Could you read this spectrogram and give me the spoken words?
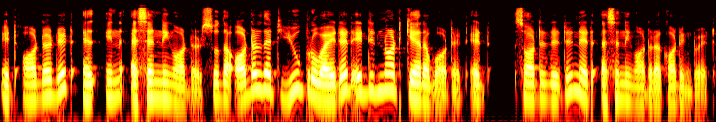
it ordered it in ascending order. So the order that you provided it did not care about it. It sorted it in ascending order according to it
